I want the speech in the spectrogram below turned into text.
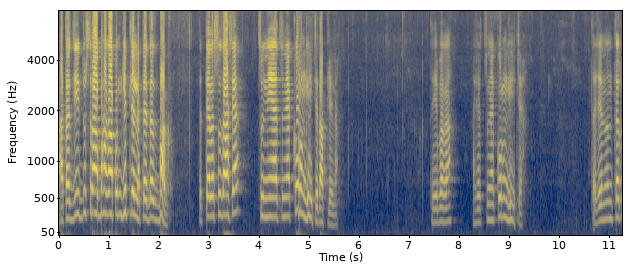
आता जी दुसरा भाग आपण घेतलेला त्याचाच भाग. तर त्याला सुद्धा अशा चुन्या चुन्या करून घ्यायच्यात आपल्याला. तर हे बघा अशा चुन्या करून घ्यायच्या. त्याच्यानंतर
